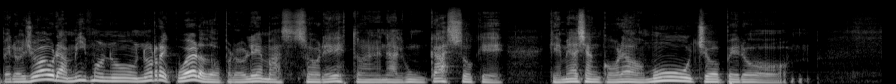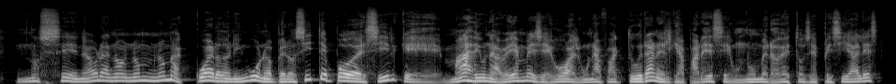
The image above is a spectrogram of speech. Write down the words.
Pero yo ahora mismo no, no, recuerdo problemas sobre esto en algún caso que, que, me hayan cobrado mucho, pero no sé, ahora no, no, no, me acuerdo ninguno, pero sí te puedo decir que más de una vez me llegó alguna factura en el que aparece un número de estos especiales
